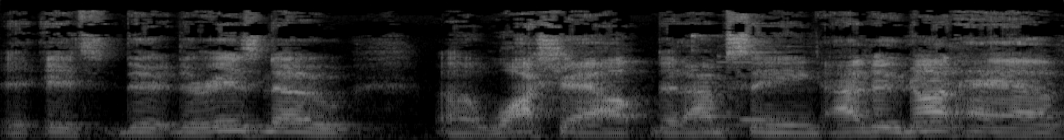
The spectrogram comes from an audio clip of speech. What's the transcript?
It's there, there is no uh, washout that I'm seeing. I do not have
